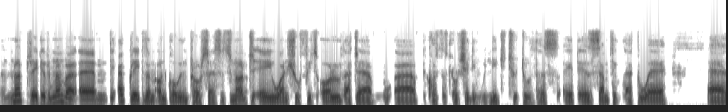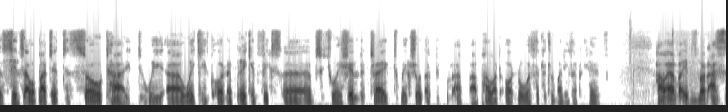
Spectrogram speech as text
Not really. Remember, um, the upgrade is an ongoing process. It's not a one shoe fits all that uh, uh, because there's load shedding, we need to do this. It is something that where, uh, since our budget is so tight, we are working on a break and fix uh, um, situation, trying to make sure that people are, are powered on with the little money that we have. However, it is not as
